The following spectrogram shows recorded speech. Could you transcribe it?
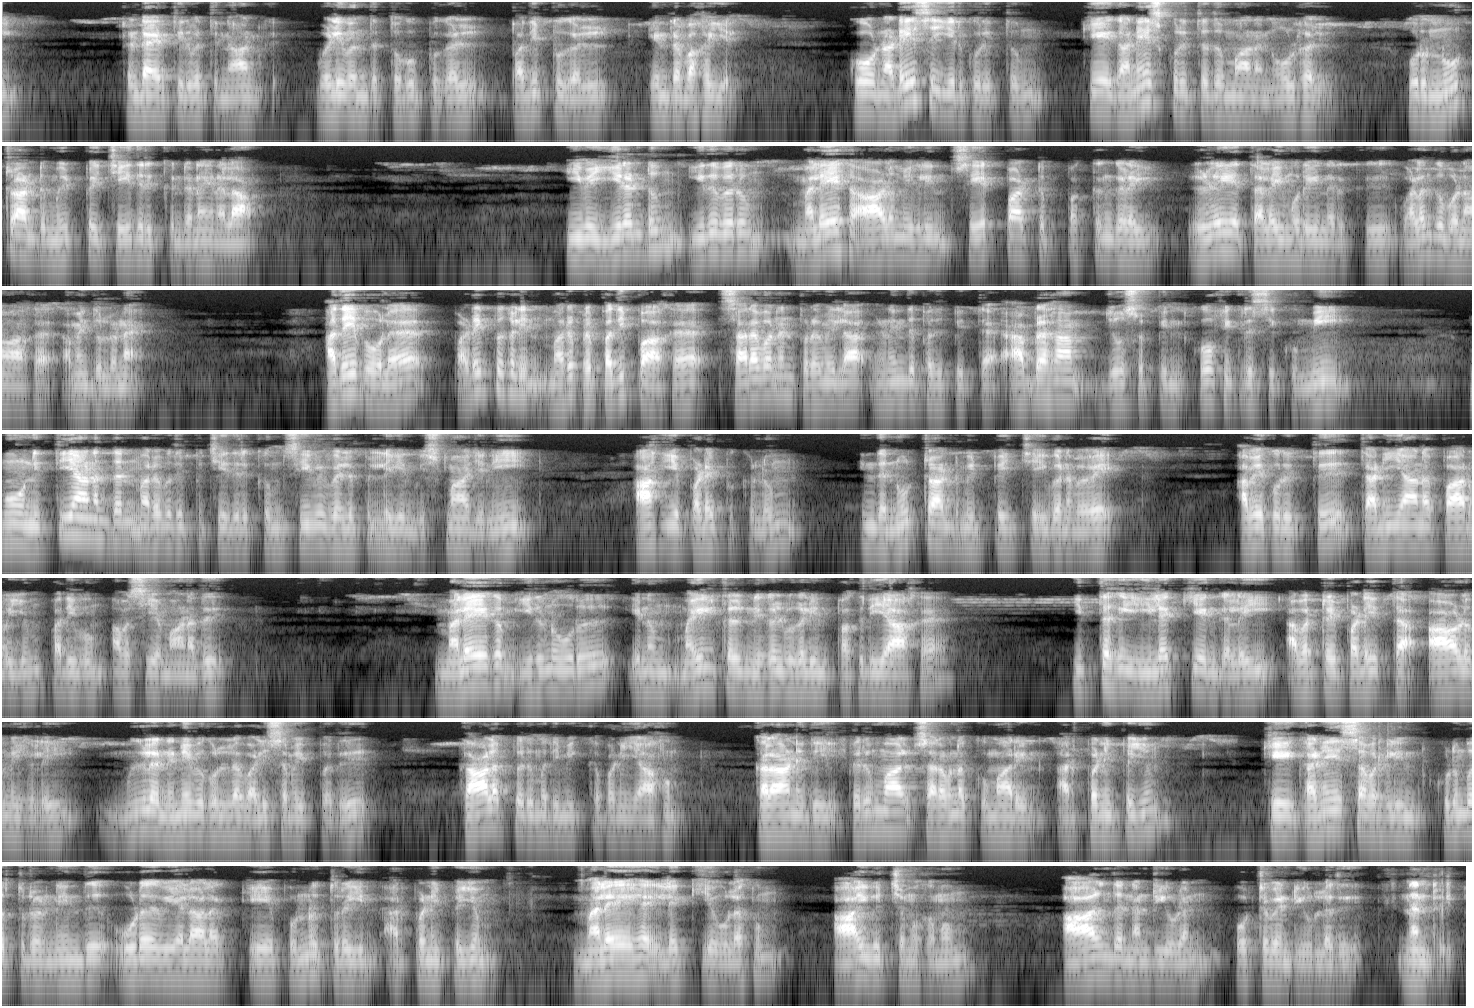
ரெண்டாயிரத்தி இருபத்தி நான்கு வெளிவந்த தொகுப்புகள் பதிப்புகள் என்ற வகையில் கோ நடேசையர் குறித்தும் கே கணேஷ் குறித்ததுமான நூல்கள் ஒரு நூற்றாண்டு மீட்பை செய்திருக்கின்றன எனலாம். இவை இரண்டும் இருவரும் மலையக ஆளுமைகளின் செயற்பாட்டு பக்கங்களை இளைய தலைமுறையினருக்கு வழங்குவனவாக அமைந்துள்ளன. அதேபோல படைப்புகளின் மறுபதிப்பாக சரவணன் பிரமிளா இணைந்து பதிப்பித்த ஆப்ரஹாம் ஜோசப்பின் கோஃபி கிறிஸ்டி கும்மி மு. நித்யானந்தன் மறுபதிப்பு செய்திருக்கும் சிவி வெளுப்பிள்ளையின் விஸ்மாஜினி ஆகிய படைப்புகளும் இந்த நூற்றாண்டு மீட்பை செய்வனவே. அவை குறித்து தனியான பார்வையும் பதிவும் அவசியமானது. மலேகம் இருநூறு எனும் மைல்கல் நிகழ்வுகளின் பகுதியாக இத்தகைய இலக்கியங்களை அவற்றை படைத்த ஆளுமைகளை மீள நினைவுகொள்ள வழி சமைப்பது காலப்பெருமதிமிக்க பணியாகும். கலாநிதி பெருமாள் சரவணகுமாரின் அர்ப்பணிப்பையும் கே. கணேஷ் அவர்களின் குடும்பத்துடன் இணைந்து ஊடகவியலாளர் கே. பொன்னுத்துறையின் அர்ப்பணிப்பையும் மலையக இலக்கிய உலகும் ஆய்வுச் சமூகமும் ஆழ்ந்த நன்றியுடன் போற்ற வேண்டியுள்ளது. நன்றி.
